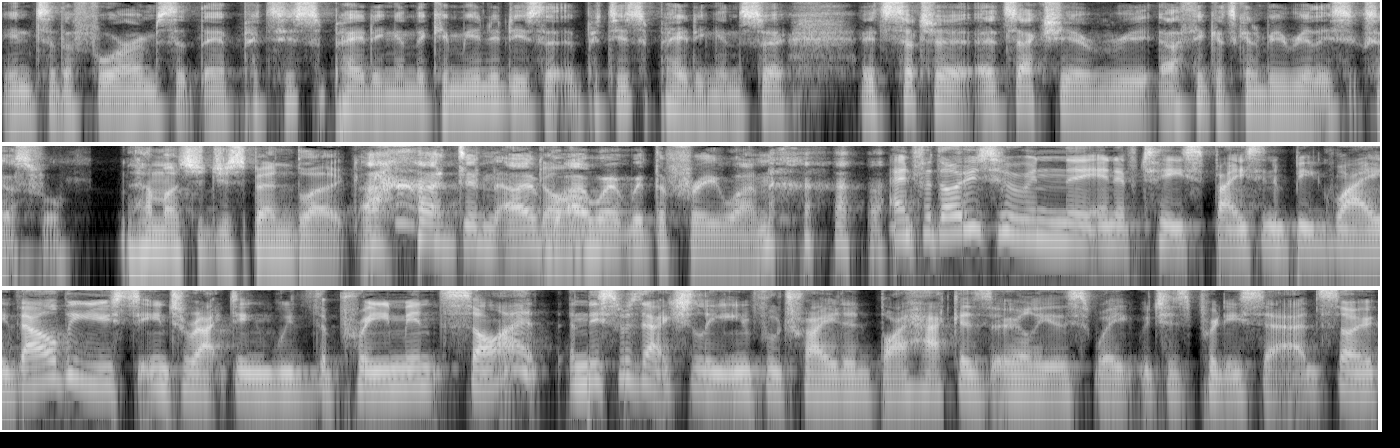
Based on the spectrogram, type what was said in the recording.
into the forums that they're participating in, the communities that they're participating in. So it's such a, it's actually a re- I think it's going to be really successful. How much did you spend, Blake? I didn't. I, I, went with the free one. and for those who are in the NFT space in a big way, they'll be used to interacting with the Premint site. And this was actually infiltrated by hackers earlier this week, which is pretty sad. So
